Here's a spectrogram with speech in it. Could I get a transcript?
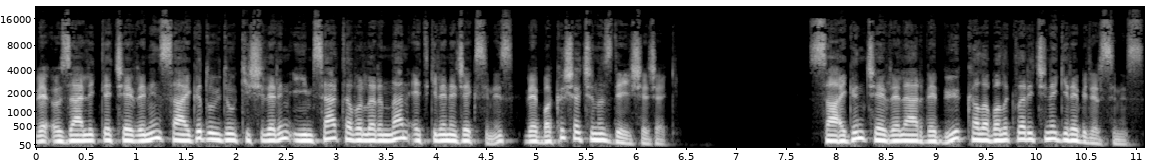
ve özellikle çevrenin saygı duyduğu kişilerin iyimser tavırlarından etkileneceksiniz ve bakış açınız değişecek. Saygın çevreler ve büyük kalabalıklar içine girebilirsiniz.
